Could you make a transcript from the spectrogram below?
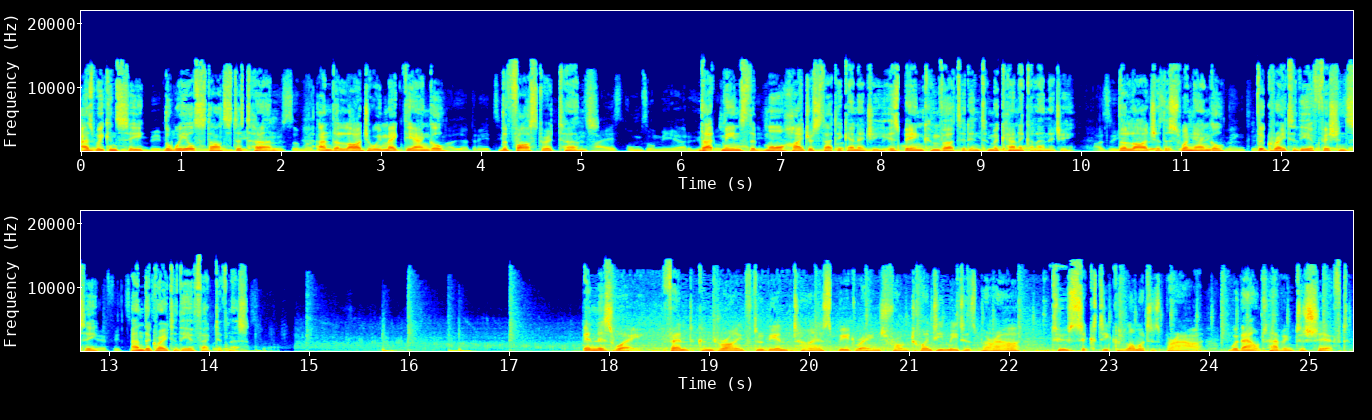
As we can see, the wheel starts to turn, and the larger we make the angle, the faster it turns. That means that more hydrostatic energy is being converted into mechanical energy. The larger the swing angle, the greater the efficiency, and the greater the effectiveness. In this way, Fendt can drive through the entire speed range from 20 meters per hour to 60 kilometers per hour without having to shift.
